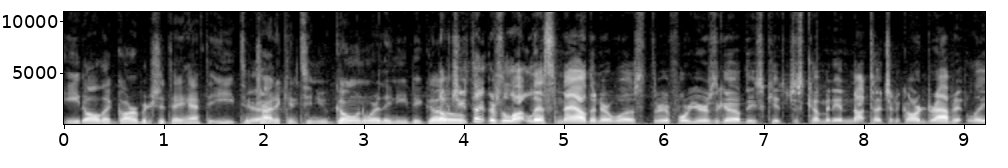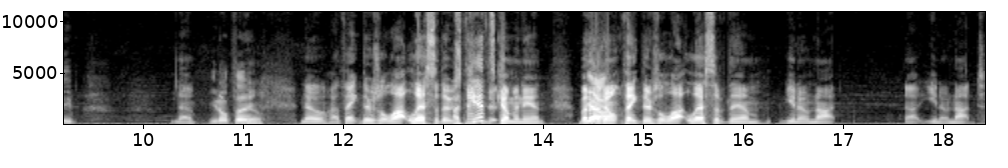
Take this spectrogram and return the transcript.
eat all the garbage that they have to eat to Yeah. try to continue going where they need to go. Don't you think there's a lot less now than there was three or four years ago of these kids just coming in, not touching the car and driving it and leave? No. You don't think? No. No, I think there's a lot less of those I kids that- coming in, but I don't think there's a lot less of them, you know, not, not you know, not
